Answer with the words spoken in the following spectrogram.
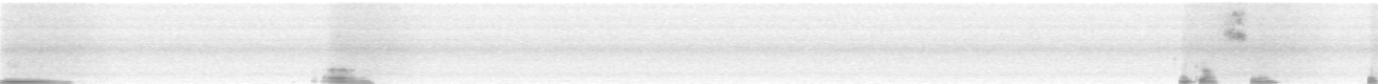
mm, uh, a grassland like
